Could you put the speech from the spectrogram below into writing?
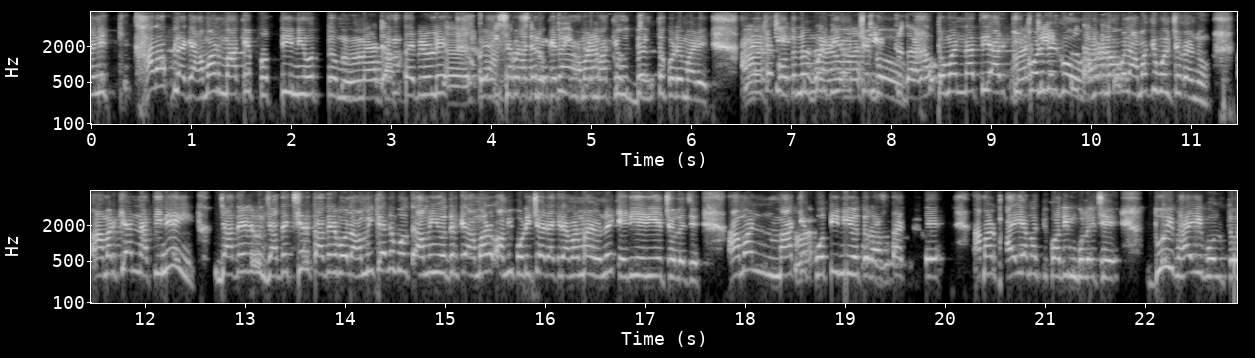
মানে খারাপ লাগে। আমার মাকে প্রতিনিয়ত রাস্তায় বেরোলে ওই আশেপাশের লোকেরা আমার মাকে। উদ্ব্যক্ত করে মারে। আরে এটা কত নম্বর বিয়ে হচ্ছে গো? তোমার নাতি আর কি করবে গো? আমার মা বলে আমাকে বলছো কেন? আমার কি আর নাতি নেই? যাদের যাদের ছেলে তাদের বলো। আমি কেন বলতে আমি ওদেরকে আমার আমি পরিচয় রাখি আমার মা অনেক এড়িয়ে এড়িয়ে চলেছে। আমার মাকে প্রতিনিয়ত রাস্তাঘাটে আমার ভাই আমাকে কদিন বলেছে দুই ভাই বলতো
